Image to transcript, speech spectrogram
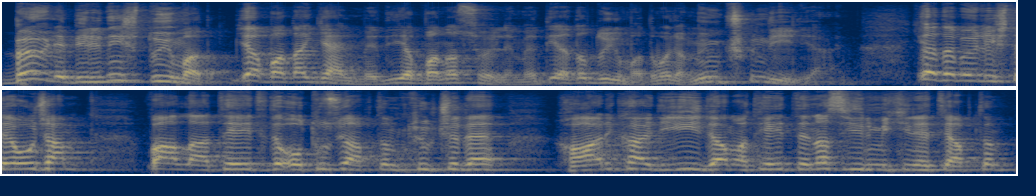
Böyle birini hiç duymadım. Ya bana gelmedi ya bana söylemedi ya da duymadım hocam. Mümkün değil yani. Ya da böyle işte hocam vallahi TYT'de 30 yaptım. Türkçe'de harikaydı iyiydi ama TYT'de nasıl 22 net yaptım?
